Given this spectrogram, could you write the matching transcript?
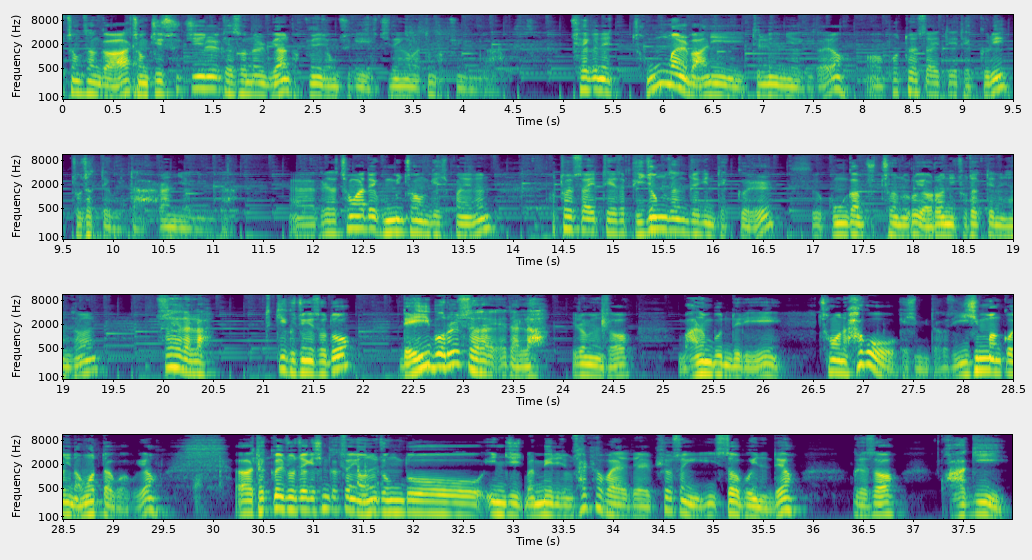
표창상과 정치 수질 개선을 위한 박준의 정수기 진행을 맡은 박준입니다. 최근에 정말 많이 들리는 이야기가요. 어, 포털 사이트의 댓글이 조작되고 있다라는 이야기입니다. 아, 그래서 청와대 국민청원 게시판에는 포털 사이트에서 비정상적인 댓글, 그리고 공감 추천으로 여론이 조작되는 현상을 수사해달라. 특히 그 중에서도 네이버를 수사해달라. 이러면서 많은 분들이 청원을 하고 계십니다. 그래서 20만 건이 넘었다고 하고요. 어, 댓글 조작의 심각성이 어느 정도인지 면밀히 좀 살펴봐야 될 필요성이 있어 보이는데요. 그래서 과기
